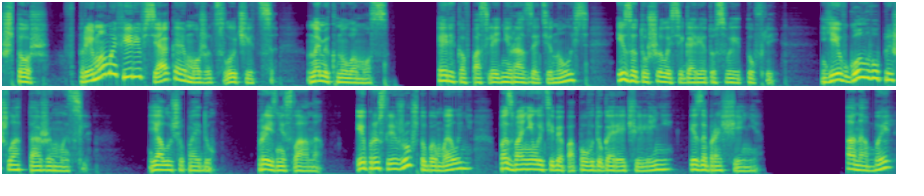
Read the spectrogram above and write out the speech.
«Что ж, в прямом эфире всякое может случиться», — намекнула Мосс. Эрика в последний раз затянулась и затушила сигарету своей туфлей. Ей в голову пришла та же мысль. «Я лучше пойду», — произнесла она, «и прослежу, чтобы Мелани позвонила тебе по поводу горячей линии из обращения». Аннабель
